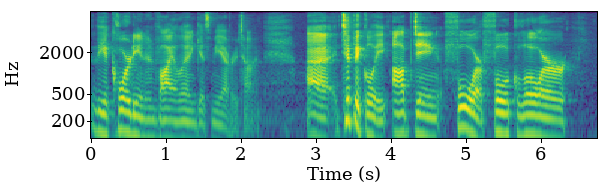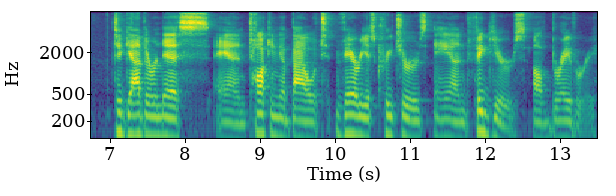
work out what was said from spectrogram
the accordion and violin gets me every time. Uh, typically opting for folklore togetherness and talking about various creatures and figures of bravery.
